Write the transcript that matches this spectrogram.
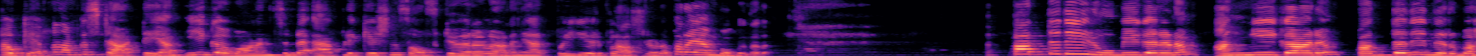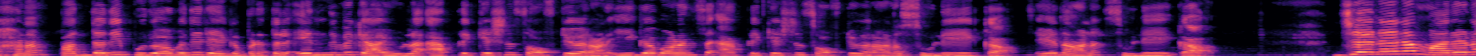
ഓക്കെ അപ്പൊ നമുക്ക് സ്റ്റാർട്ട് ചെയ്യാം. ഈ ഗവേണൻസിന്റെ ആപ്ലിക്കേഷൻ സോഫ്റ്റ്വെയറുകളാണ് ഞാൻ ഇപ്പൊ ഈ ഒരു ക്ലാസ്സിലൂടെ പറയാൻ പോകുന്നത്. പദ്ധതി രൂപീകരണം അംഗീകാരം പദ്ധതി നിർവഹണം പദ്ധതി പുരോഗതി രേഖപ്പെടുത്തൽ എന്നിവയ്ക്കായുള്ള ആപ്ലിക്കേഷൻ സോഫ്റ്റ്വെയർ ആണ്. ഇ ഗവേണൻസ് ആപ്ലിക്കേഷൻ സോഫ്റ്റ്വെയർ ആണ് സുലേഖ. ഏതാണ് സുലേഖ? ജനന മരണ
